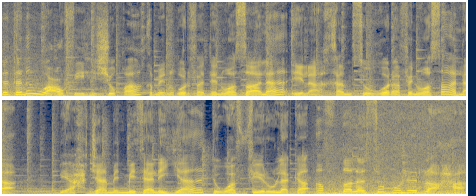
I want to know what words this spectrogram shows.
تتنوع فيه الشقق من غرفة وصالة إلى خمس غرف وصالة بأحجام مثالية توفر لك أفضل سبل الراحة.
